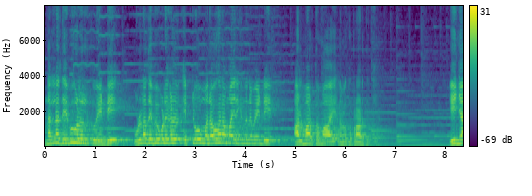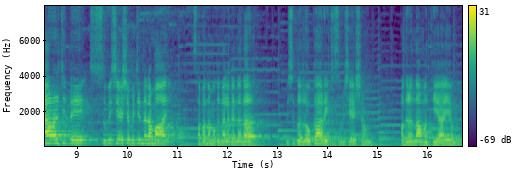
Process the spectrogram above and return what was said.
നല്ല ദൈവങ്ങൾക്ക് വേണ്ടി ഉള്ള ദൈവവിളികൾ ഏറ്റവും മനോഹരമായിരിക്കുന്നതിന് വേണ്ടി ആത്മാർത്ഥമായി നമുക്ക് പ്രാർത്ഥിക്കാം. ഈ ഞായറാഴ്ചത്തെ സുവിശേഷ വിചിന്തനമായി സഭ നമുക്ക് നൽകുന്നത് വിശുദ്ധ ലോകാറിയിച്ച സുവിശേഷം പതിനൊന്നാം അധ്യായം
